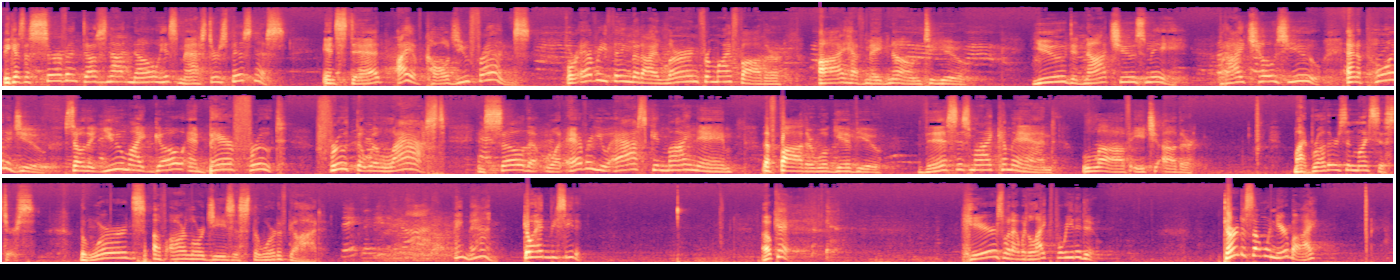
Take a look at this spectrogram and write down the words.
because a servant does not know his master's business. Instead, I have called you friends. For everything that I learned from my Father, I have made known to you. You did not choose me, but I chose you and appointed you so that you might go and bear fruit, fruit that will last, and so that whatever you ask in my name, the Father will give you. This is my command love each other. My brothers and my sisters, the words of our Lord Jesus, the Word of God. Amen. Go ahead and be seated. Okay. Here's what I would like for you to do turn to someone nearby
